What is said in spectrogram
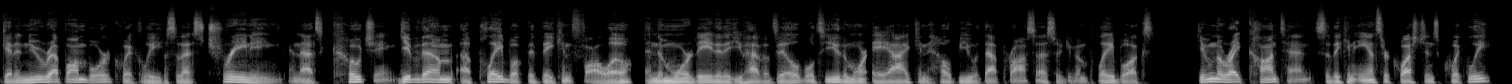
Get a new rep on board quickly. So that's training and that's coaching. Give them a playbook that they can follow. And the more data that you have available to you, the more AI can help you with that process. So give them playbooks, give them the right content so they can answer questions quickly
